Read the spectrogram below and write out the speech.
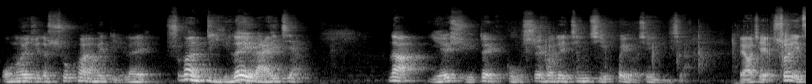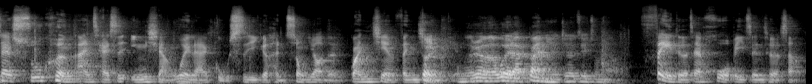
我们会觉得纾困案会 delay，纾困案 delay 来讲，那也许对股市和对经济会有些影响。了解，所以在纾困案才是影响未来股市一个很重要的关键分界点。我们认为未来半年这是最重要的。费德在货币政策上，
